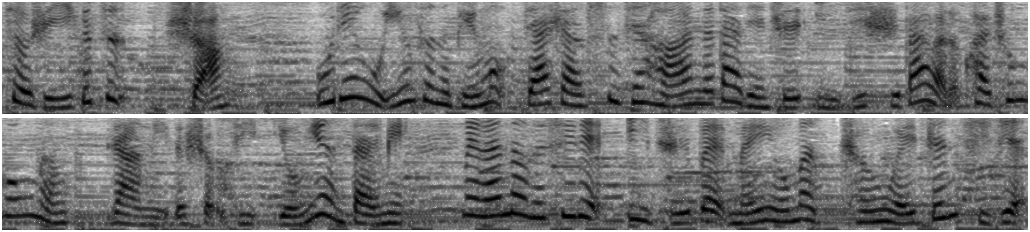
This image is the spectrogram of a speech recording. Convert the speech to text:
就是一个字爽。五点五英寸的屏幕，加上四千毫安的大电池以及十八瓦的快充功能，让你的手机永远待命。魅蓝 Note 系列一直被煤油们称为真旗舰，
